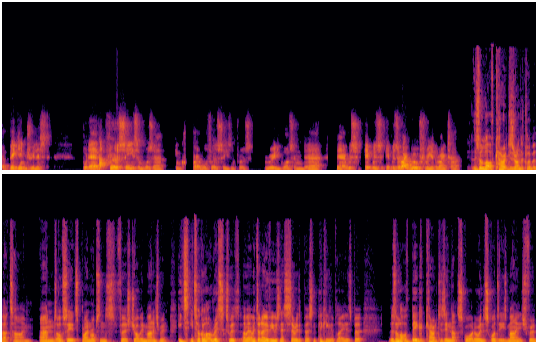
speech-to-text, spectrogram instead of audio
a, big injury list. But uh, that first season was an incredible first season for us. It really was, and uh, yeah, it was it was it was the right move for me at the right time. There's a lot of characters around the club at that time, and obviously it's Bryan Robson's first job in management. He, he took a lot of risks with. I, mean, I don't know if he was necessarily the person picking the players, but there's a lot of big characters in that squad or in the squads that he's managed for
